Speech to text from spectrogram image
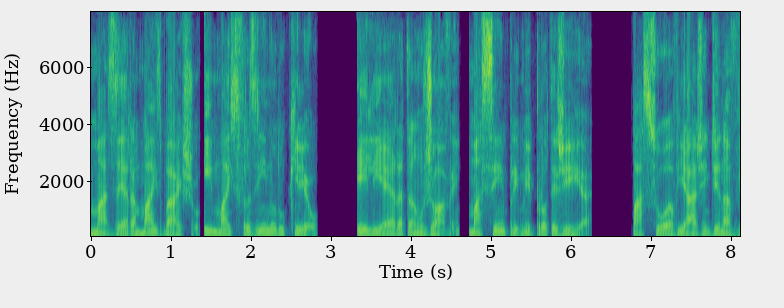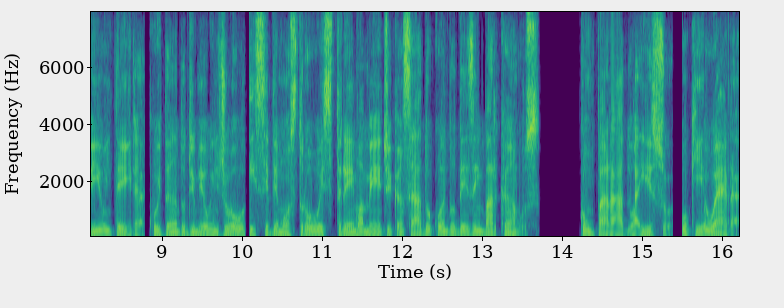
mas era mais baixo e mais franzino do que eu. Ele era tão jovem, mas sempre me protegia. Passou a viagem de navio inteira cuidando de meu enjoo e se demonstrou extremamente cansado quando desembarcamos. Comparado a isso, o que eu era,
